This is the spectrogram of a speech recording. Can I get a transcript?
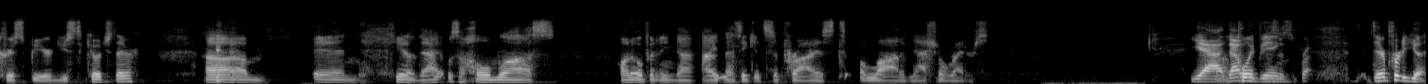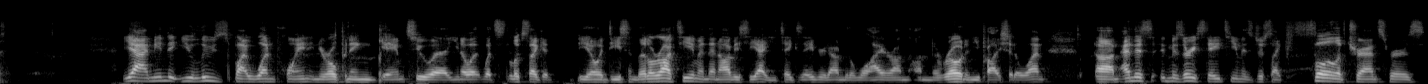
Chris Beard used to coach there. Um, and you know that was a home loss on opening night, and I think it surprised a lot of national writers. Yeah, Uh, that point a being- They're pretty good. Yeah, I mean that you lose by one point in your opening game to uh, you know what looks like a you know a decent Little Rock team, and then obviously yeah you take Xavier down to the wire on on the road, and you probably should have won. Um, and this Missouri State team is just like full of transfers.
